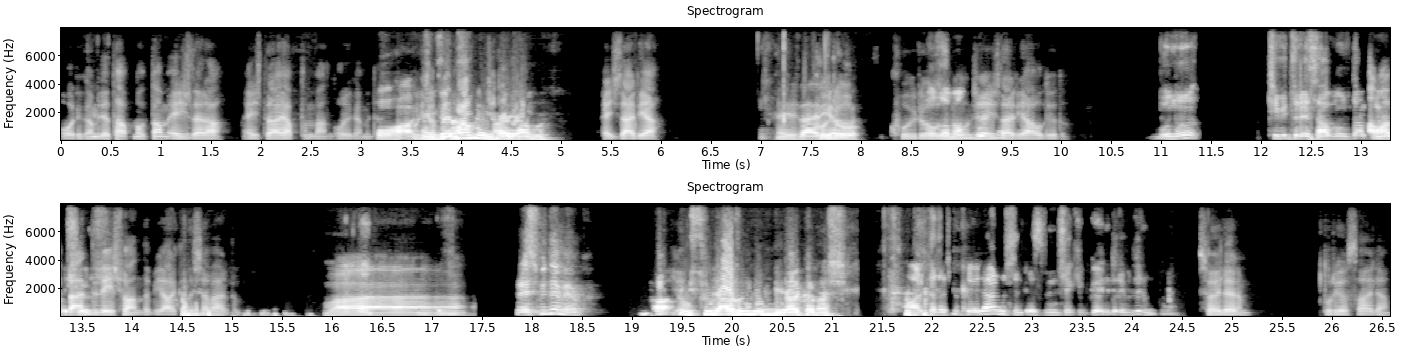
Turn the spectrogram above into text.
Origami'de tap noktam ejderha. Ejderha yaptım ben origami'de. Oha. Origami- Ejderha mı ejderha mı? Ejderha. Ejder Kuyruğu, kuyruğu O zaman olunca bu- ejderha oluyordu. Bunu Twitter hesabımızdan Ama paylaşıyoruz. bende değil şu anda. Bir arkadaşa verdim. Vay. Resmi de mi yok? Aa, Yok. ismi lazım değil bir arkadaş. Arkadaşa söyler misin? Resmini çekip gönderebilir misin? Söylerim. Duruyorsa hala.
